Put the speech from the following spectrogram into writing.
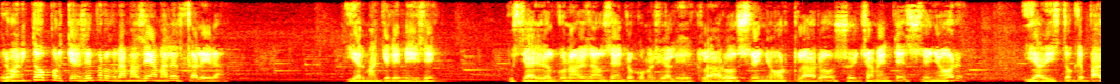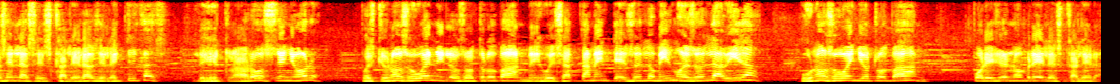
hermanito, ¿por qué ese programa se llama La Escalera? Y el man llega y me dice, ¿usted ha ido alguna vez a un centro comercial? Le dije, claro, señor, claro, soy chamente, señor. ¿Y ha visto qué pasa en las escaleras eléctricas? Le dije, claro, señor. Pues que unos suben y los otros bajan. Me dijo, exactamente, eso es lo mismo, eso es la vida. Unos suben y otros bajan. Por eso el nombre de la escalera.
